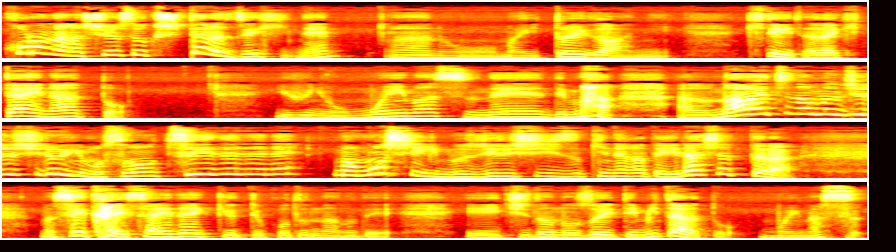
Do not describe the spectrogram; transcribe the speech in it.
コロナが収束したらぜひね、あの、まあ、糸魚川に来ていただきたいなというふうに思いますね。で、まあ、あの、直江津の無印良品もそのついででね、まあ、もし無印好きな方いらっしゃったら、まあ、世界最大級ってことなので、一度覗いてみたらと思います。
